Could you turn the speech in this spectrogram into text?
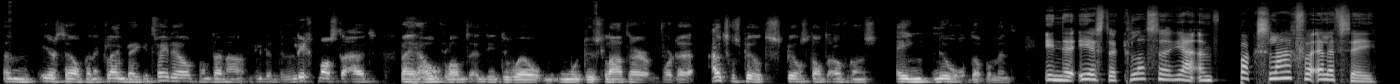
Een eerste helft en een klein beetje tweede helft. Want daarna vielen de lichtmasten uit bij Hoogland. En dit duel moet dus later worden uitgespeeld. Speelstand overigens 1-0 op dat moment. In de eerste klasse, ja, een pak slaag voor LFC.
